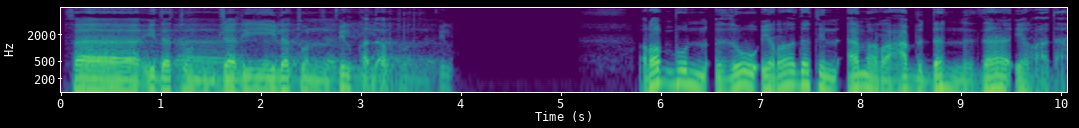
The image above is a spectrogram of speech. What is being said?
فائدة جليلة في القدر. رب ذو إرادة أمر عبدا ذا إرادة.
